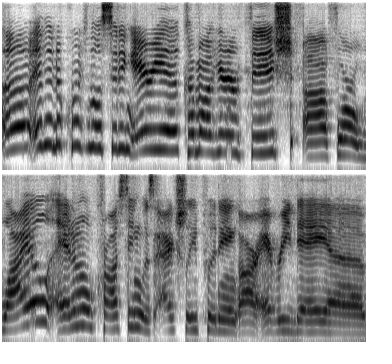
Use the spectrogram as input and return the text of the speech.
Uh, and then, of course, a little sitting area. Come out here and fish. Uh, for a while, Animal Crossing was actually putting our everyday uh,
